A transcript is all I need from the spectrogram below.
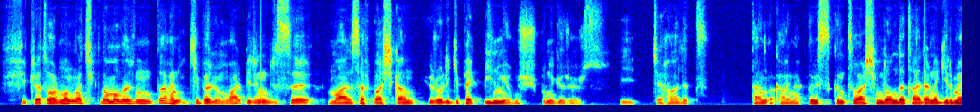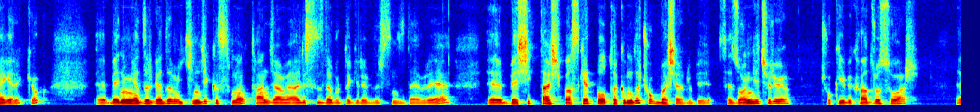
Fikret Orman'ın açıklamalarında hani iki bölüm var. Birincisi maalesef başkan Euroligi pek bilmiyormuş. Bunu görüyoruz. Bir cehaletten kaynaklı bir sıkıntı var. Şimdi onun detaylarına girmeye gerek yok. Ee, benim yadırgadığım ikinci kısmı, Tancan ve Ali siz de burada girebilirsiniz devreye. Ee, Beşiktaş basketbol takımı da çok başarılı bir sezon geçiriyor. Çok iyi bir kadrosu var. Ee,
